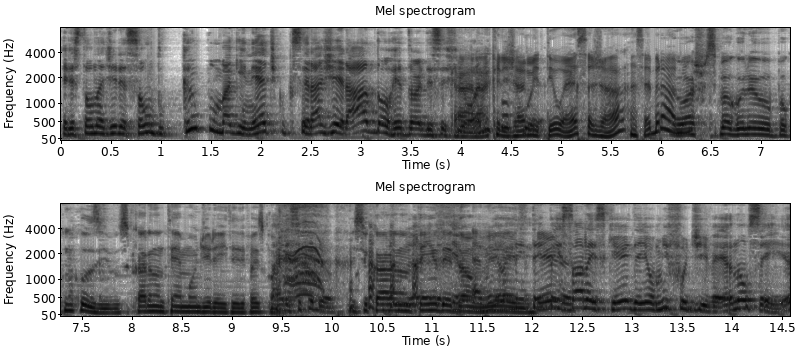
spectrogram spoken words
eles estão na direção do campo magnético que será gerado ao redor desse Olha Caraca, que ele já meteu essa já? Essa é braba. Eu hein? acho esse bagulho um pouco inclusivo. Se o cara não tem a mão direita, ele faz como? Aí ele se fudeu. E se o cara não tem o dedão? Eu, eu aí? tentei pensar na esquerda e eu me fudi, velho. Eu não sei.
